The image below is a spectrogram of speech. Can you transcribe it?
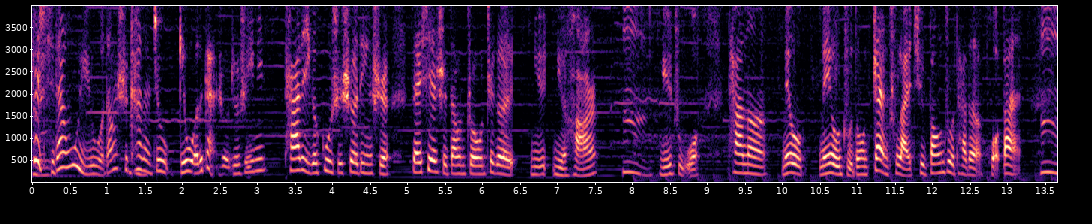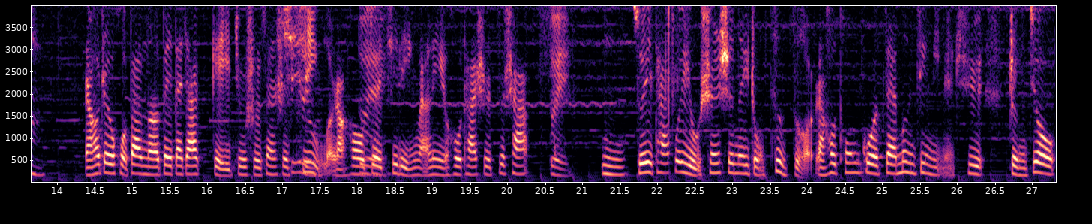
这《奇蛋物语》，我当时看的就给我的感受，就是因为它的一个故事设定是在现实当中，这个女女孩儿，嗯，女主她呢没有没有主动站出来去帮助她的伙伴，嗯，然后这个伙伴呢被大家给就是算是欺辱了，然后对欺凌完了以后她是自杀。对，嗯，所以她会有深深的一种自责，然后通过在梦境里面去拯救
